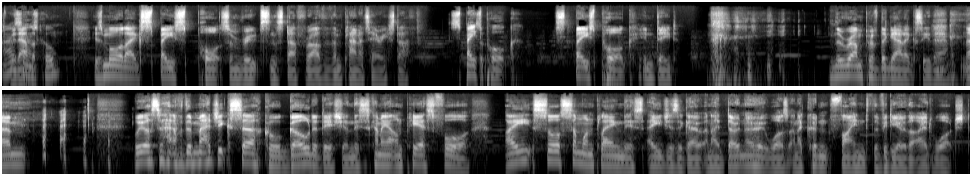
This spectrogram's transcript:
That without the cool. it's more like space ports and routes and stuff rather than planetary stuff. Space pork. Space pork, indeed. the rump of the galaxy there. Um, we also have the Magic Circle Gold Edition. This is coming out on PS4. I saw someone playing this ages ago, and I don't know who it was, and I couldn't find the video that I had watched.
